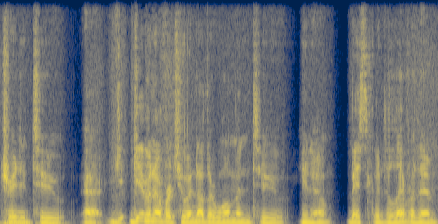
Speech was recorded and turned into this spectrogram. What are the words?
treated to uh, g- given over to another woman to you know basically deliver them.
